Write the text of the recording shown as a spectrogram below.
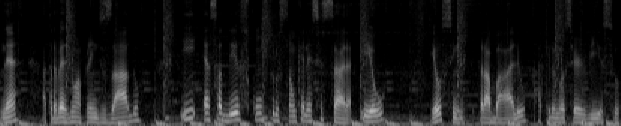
né, através de um aprendizado e essa desconstrução que é necessária. Eu, eu sim, trabalho aqui no meu serviço,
